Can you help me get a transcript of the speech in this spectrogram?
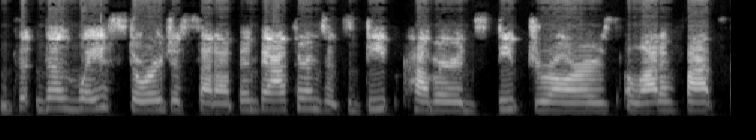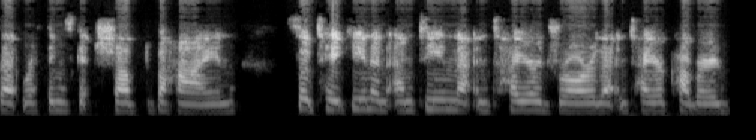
the, the, way storage is set up in bathrooms, it's deep cupboards, deep drawers, a lot of spots that where things get shoved behind. So taking and emptying that entire drawer, that entire cupboard,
